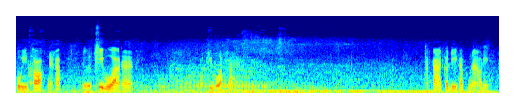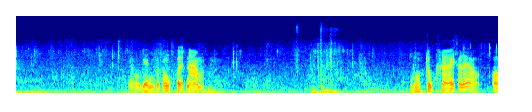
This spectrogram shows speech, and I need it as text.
ปุ๋ยคอกนะครับ หรือขี้วัวนะฮะขี้วัวใส่อากาศก็ดีครับ หนาวดีเดี๋ยวเย็นก็ต้องเปิดน้ำโอ้จุกหายซะแล้วอ๋อ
